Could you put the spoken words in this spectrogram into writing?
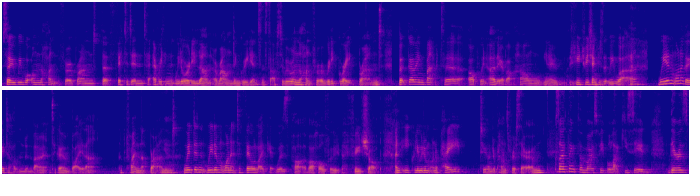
So we were on the hunt for a brand that fitted into everything that we'd already learned around ingredients and stuff. So we were on the hunt for a really great brand. But going back to our point earlier about how, you know, huge huge chunkers that we were, we didn't want to go to Holland and Barrett to go and buy that find that brand. Yeah. We didn't we didn't want it to feel like it was part of our whole food food shop. And equally we didn't want to pay two hundred pounds for a serum. Because I think for most people, like you said, there is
